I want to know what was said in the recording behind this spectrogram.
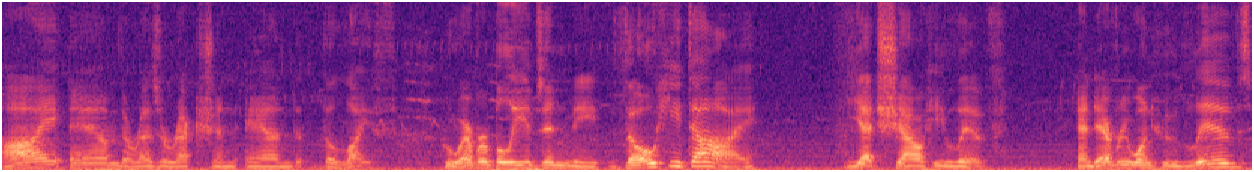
I am the resurrection and the life. Whoever believes in me, though he die, yet shall he live and everyone who lives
